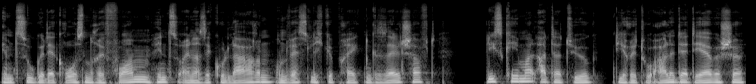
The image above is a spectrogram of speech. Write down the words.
Im Zuge der großen Reformen hin zu einer säkularen und westlich geprägten Gesellschaft ließ Kemal Atatürk die Rituale der Derwische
